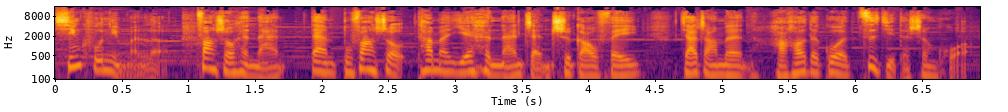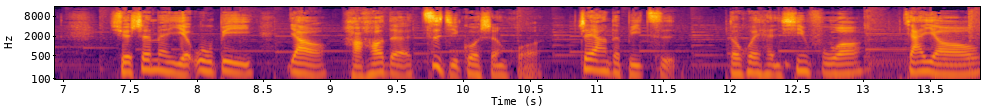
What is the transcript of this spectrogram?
辛苦你们了。放手很难，但不放手，他们也很难展翅高飞。家长们好好的过自己的生活，学生们也务必要好好的自己过生活，这样的彼此都会很幸福哦。加油！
